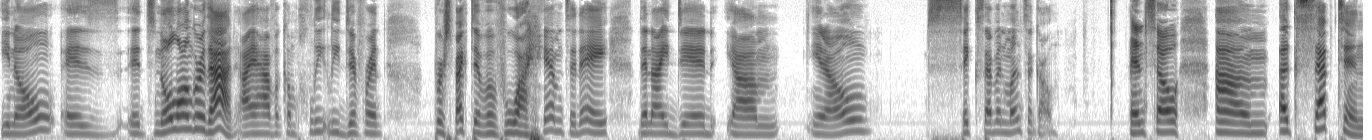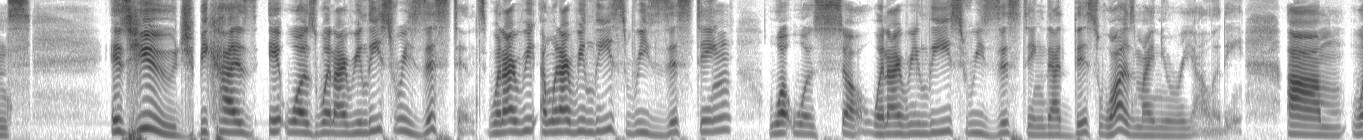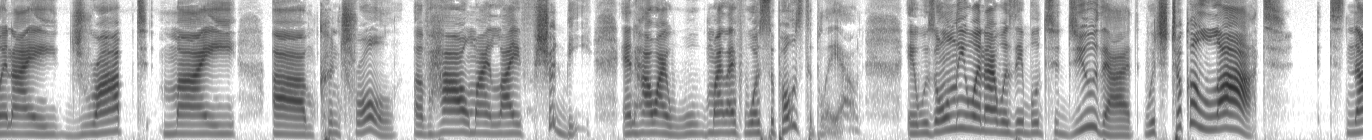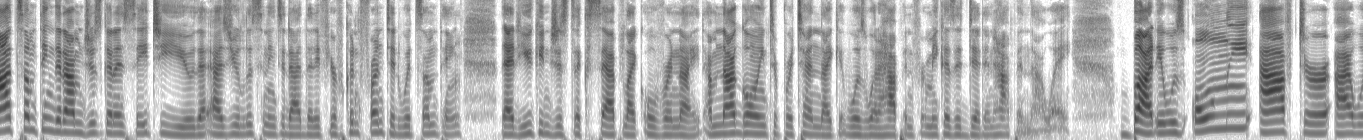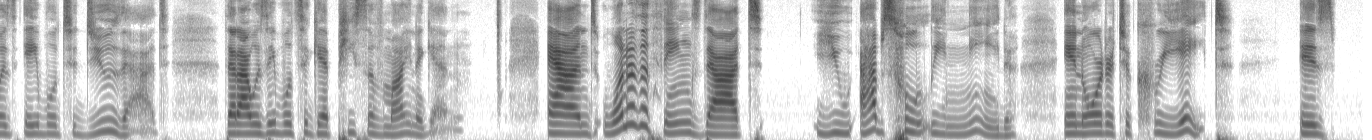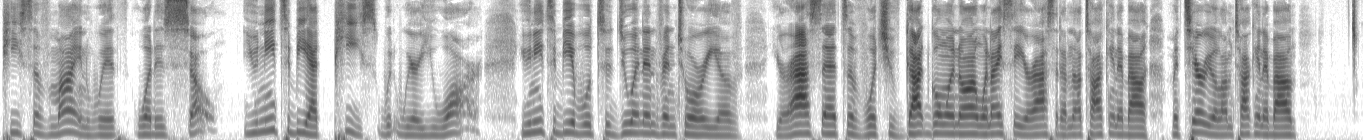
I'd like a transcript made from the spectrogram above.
you know is it's no longer that. I have a completely different perspective of who i am today than i did um, you know six seven months ago and so um, acceptance is huge because it was when I released resistance, when I re- when I released resisting what was so, when I released resisting that this was my new reality. um, when I dropped my um, control of how my life should be and how I my life was supposed to play out. It was only when I was able to do that, which took a lot it's not something that I'm just to say to you that as you're listening to that, that if you're confronted with something that you can just accept like overnight. I'm not going to pretend like it was what happened for me because it didn't happen that way. But it was only after I was able to do that that I was able to get peace of mind again. And one of the things that you absolutely need in order to create is peace of mind with what is so you need to be at peace with where you are. You need to be able to do an inventory of your assets, of what you've got going on. When I say your asset, I'm not talking about material, I'm talking about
